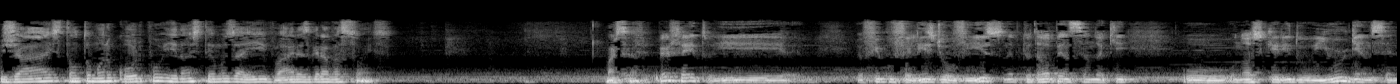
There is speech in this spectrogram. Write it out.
já estão tomando corpo e nós temos aí várias gravações. Marcelo. Perfeito. E eu fico feliz de ouvir isso, né? Porque eu estava pensando aqui, o, o nosso querido Jürgensen,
